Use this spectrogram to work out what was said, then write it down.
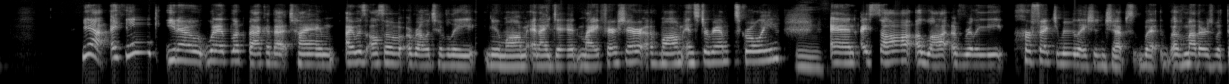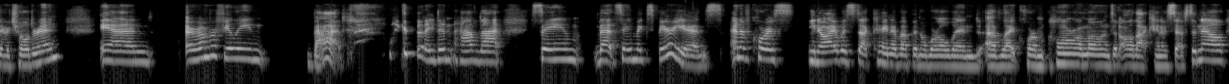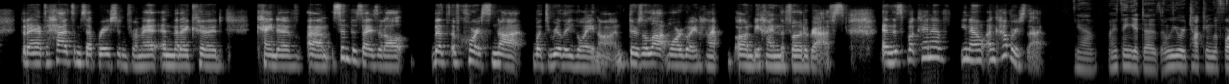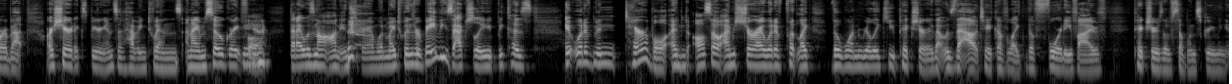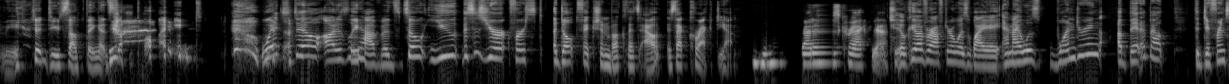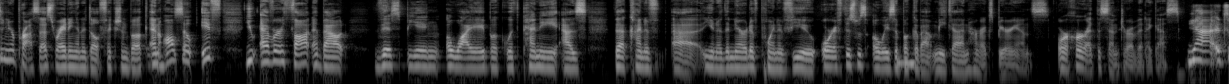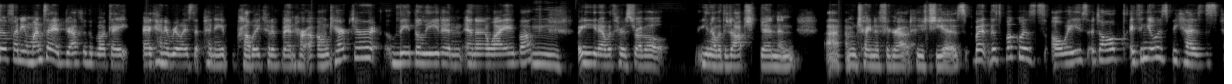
yeah, I think, you know, when I look back at that time, I was also a relatively new mom and I did my fair share of mom Instagram scrolling. Mm. And I saw a lot of really perfect relationships with, of mothers with their children. And I remember feeling bad that I didn't have that same that same experience. And of course, you know, I was stuck kind of up in a whirlwind of like hormones and all that kind of stuff. So now that I have had some separation from it and that I could kind of um, synthesize it all, that's of course not what's really going on. There's a lot more going on behind the photographs. And this book kind of, you know, uncovers that. Yeah, I think it does. And we were talking before about our shared experience of having twins. And I am so grateful yeah. that I was not on Instagram when my twins were babies, actually, because it would have been terrible. And also, I'm sure I would have put like the one really cute picture that was the outtake of like the 45 pictures of someone screaming at me to do something at some point. Which still honestly happens. So you this is your first adult fiction book that's out. Is that correct? Yeah. Mm-hmm. That is correct. Yeah. Tokyo Ever After was YA. And I was wondering a bit about the difference in your process writing an adult fiction book. And also if you ever thought about this being a YA book with Penny as the kind of, uh, you know, the narrative point of view, or if this was always a book mm-hmm. about Mika and her experience, or her at the center of it, I guess. Yeah, it's so funny. Once I had drafted the book, I, I kind of realized that Penny probably could have been her own character, the, the lead in, in a YA book, mm. you know, with her struggle you know, with adoption and I'm um, trying to figure out who she is. But this book was always adult. I think it was because,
